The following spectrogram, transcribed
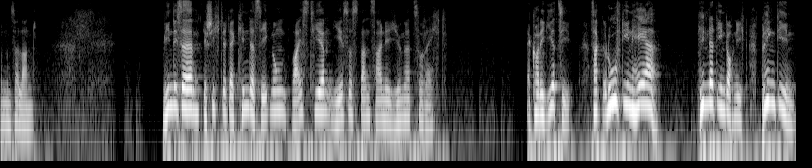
und unser Land. Wie in dieser Geschichte der Kindersegnung weist hier Jesus dann seine Jünger zurecht. Er korrigiert sie, sagt, ruft ihn her, hindert ihn doch nicht, bringt ihn.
